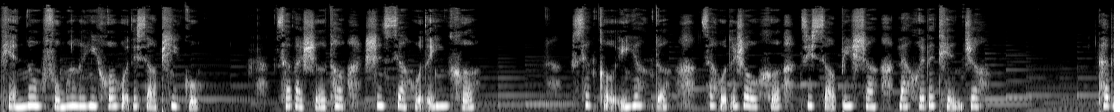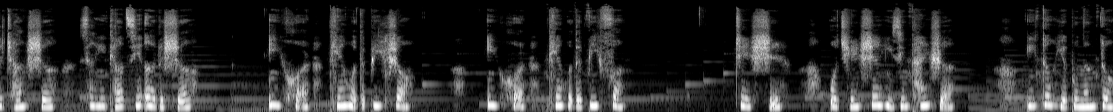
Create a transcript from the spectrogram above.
舔弄抚摸了一会儿我的小屁股，才把舌头伸向我的阴核，像狗一样的在我的肉核及小臂上来回的舔着。他的长舌像一条饥饿的蛇，一会儿舔我的臂肉，一会儿舔我的臂缝。这时，我全身已经瘫软，一动也不能动。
